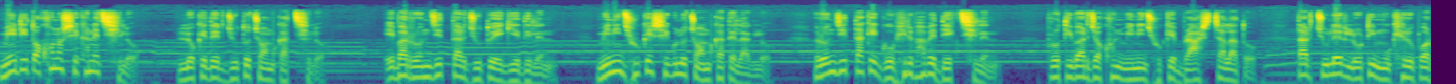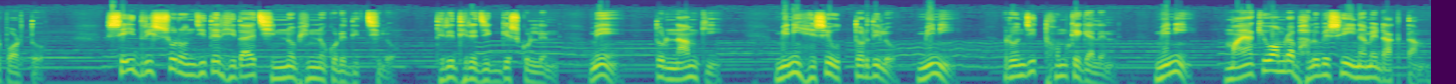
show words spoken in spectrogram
মেয়েটি তখনও সেখানে ছিল। লোকেদের জুতো চমকাচ্ছিল। এবার রঞ্জিত তার জুতো এগিয়ে দিলেন। মিনি ঝুঁকে সেগুলো চমকাতে লাগল। রঞ্জিত তাকে গভীরভাবে দেখছিলেন। প্রতিবার যখন মিনি ঝুঁকে ব্রাশ চালাত, তার চুলের লটি মুখের উপর পড়ত। সেই দৃশ্য রঞ্জিতের হৃদয়ে ছিন্ন ভিন্ন করে দিচ্ছিল। ধীরে ধীরে জিজ্ঞেস করলেন, মেয়ে, তোর নাম কি? মিনি হেসে উত্তর দিল, মিনি। রঞ্জিত থমকে গেলেন, মিনি, মায়াকেও আমরা ভালোবেসে ইনামে ডাকতাম।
